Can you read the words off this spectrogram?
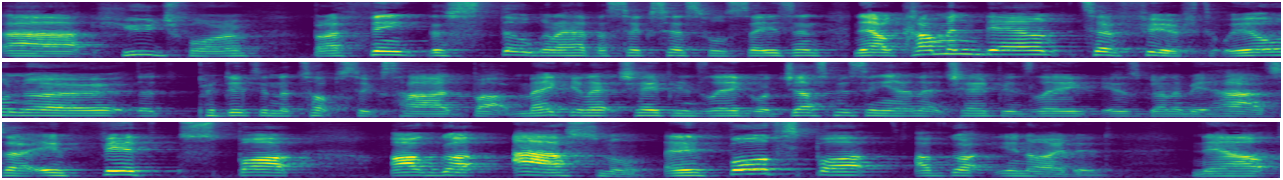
uh, huge for him but I think they're still going to have a successful season. Now, coming down to fifth, we all know that predicting the top six hard, but making that Champions League or just missing out on that Champions League is going to be hard. So, in fifth spot, I've got Arsenal. And in fourth spot, I've got United. Now,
